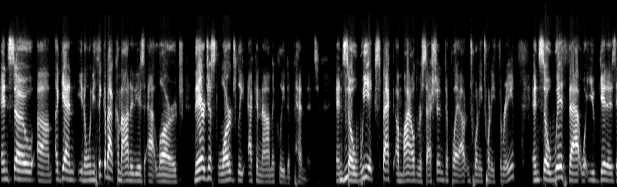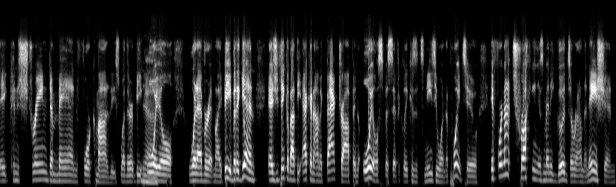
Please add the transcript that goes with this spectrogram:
And so, um, again, you know, when you think about commodities at large, they're just largely economically dependent. And Mhm. so we expect a mild recession to play out in 2023. And so with that, what you get is a constrained demand for commodities, whether it be Yeah. oil, whatever it might be. But again, as you think about the economic backdrop and oil specifically, because it's an easy one to point to, if we're not trucking as many goods around the nation,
